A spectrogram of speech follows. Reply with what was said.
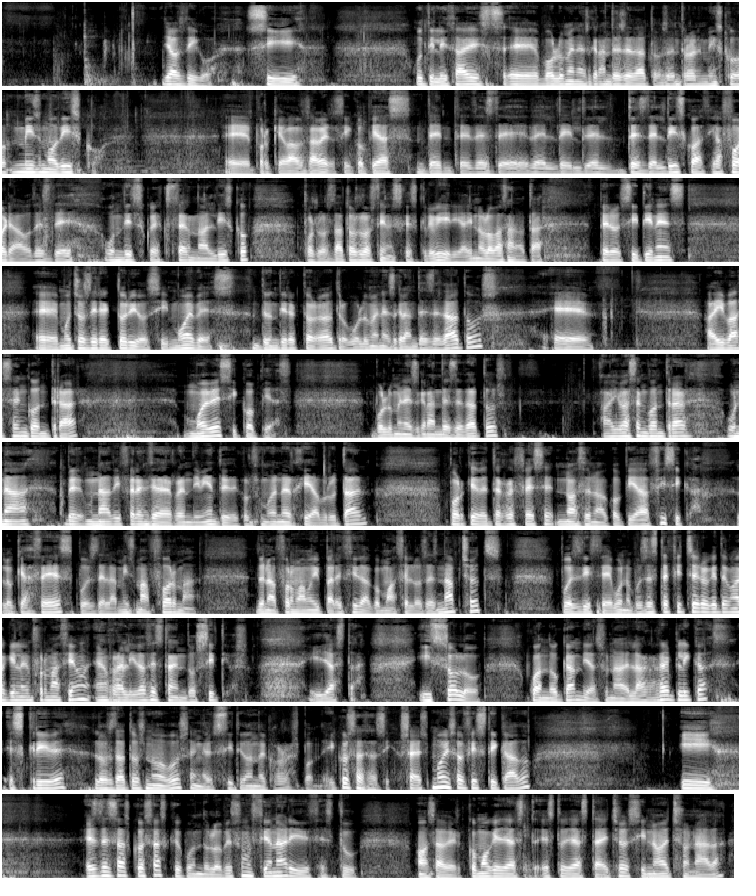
Ya os digo, si utilizáis volúmenes grandes de datos dentro del mismo disco, eh, porque vamos a ver, si copias desde, desde el disco hacia afuera o desde un disco externo al disco, pues los datos los tienes que escribir y ahí no lo vas a notar. Pero si tienes eh, muchos directorios y mueves de un directorio a otro volúmenes grandes de datos, eh, ahí vas a encontrar, mueves y copias volúmenes grandes de datos, ahí vas a encontrar una, una diferencia de rendimiento y de consumo de energía brutal porque BTRFS no hace una copia física. Lo que hace es, pues de la misma forma, de una forma muy parecida como hace los snapshots, pues dice, bueno, pues este fichero que tengo aquí en la información en realidad está en dos sitios y ya está. Y solo cuando cambias una de las réplicas, escribe los datos nuevos en el sitio donde corresponde y cosas así. O sea, es muy sofisticado y es de esas cosas que cuando lo ves funcionar y dices tú, vamos a ver, ¿cómo que ya esto ya está hecho si no he hecho nada?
